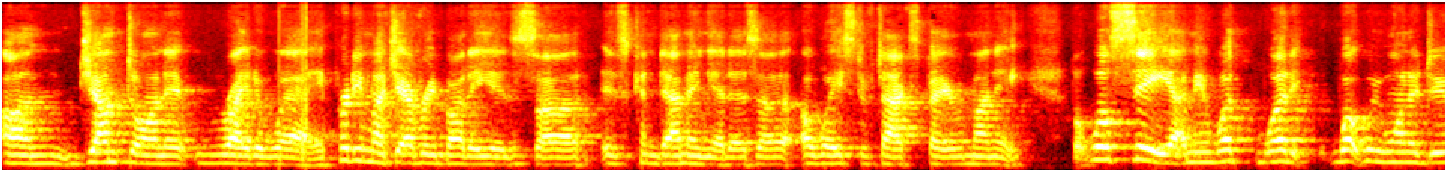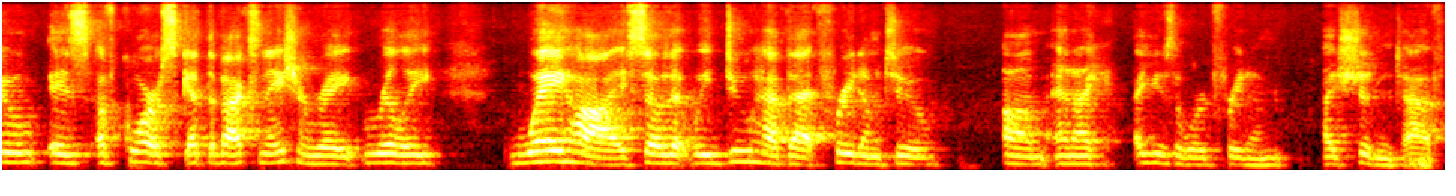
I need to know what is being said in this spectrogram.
um, jumped on it right away. Pretty much everybody is, uh, is condemning it as a, a waste of taxpayer money. But we'll see. I mean, what, what, what we want to do is, of course, get the vaccination rate really way high so that we do have that freedom to, um, and I, I use the word freedom. I shouldn't have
